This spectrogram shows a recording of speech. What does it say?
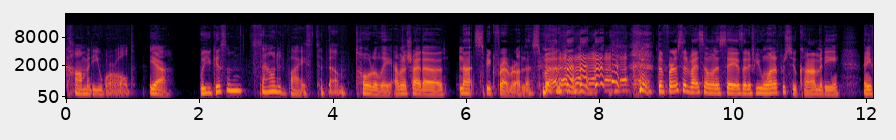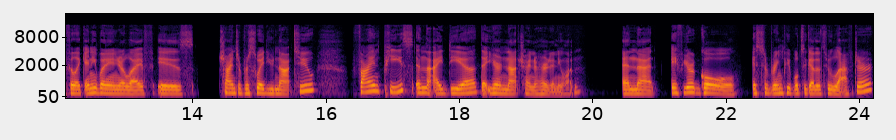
comedy world. Yeah, Will you give some sound advice to them? totally. I'm going to try to not speak forever on this. But the first advice I want to say is that if you want to pursue comedy and you feel like anybody in your life is trying to persuade you not to, find peace in the idea that you're not trying to hurt anyone. And that if your goal is to bring people together through laughter,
